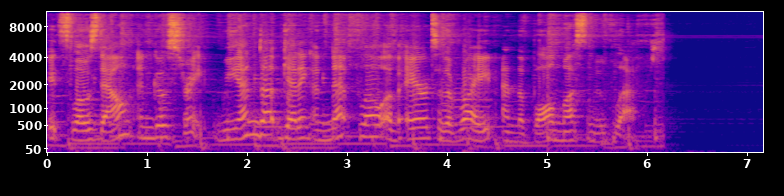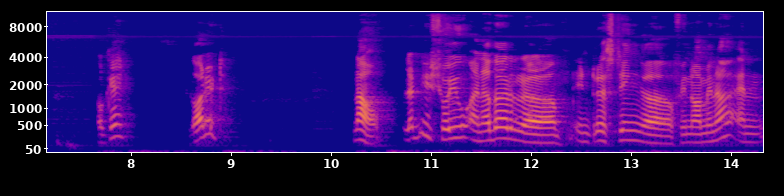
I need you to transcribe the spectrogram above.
It slows down and goes straight. We end up getting a net flow of air to the right and the ball must move left. Okay, got it? Now, let me show you another uh, interesting uh, phenomena and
